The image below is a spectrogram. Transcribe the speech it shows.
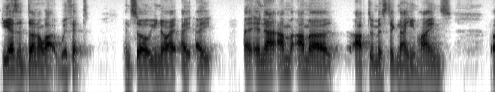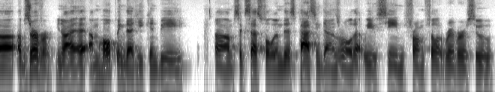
He hasn't done a lot with it, and so you know I I, I and I, I'm I'm a optimistic Nyheim Hines uh, observer. You know I, I'm hoping that he can be um, successful in this passing downs role that we've seen from Philip Rivers, who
